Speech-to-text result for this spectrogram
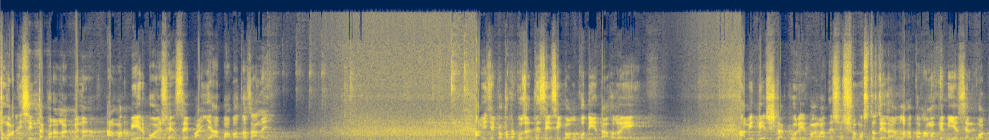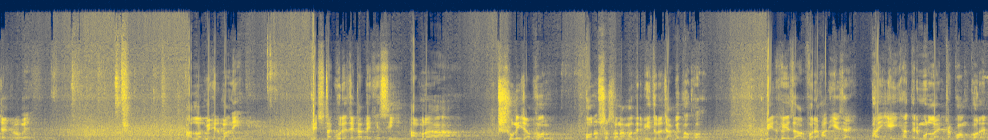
তোমার এই চিন্তা করা লাগবে না। আমার বিয়ের বয়স হয়েছে, ভাইয়া আর বাবা তা জানে। আমি যে কথাটা বোঝাতে চেয়েছি গল্প দিয়ে, তা হলো এই। আমি দেশটা ঘুরে বাংলাদেশের সমস্ত জেলা আল্লাহ তালা আমাকে নিয়েছেন পর্যায়ক্রমে। আল্লাহর মেহরবানি। দেশটা ঘুরে যেটা দেখেছি, আমরা শুনি যখন অনুশোচন আমাদের ভিতরে জাগে তখন। বের হয়ে যাওয়ার পরে হারিয়ে যায়। ভাই, এই হাতের মূল্যায়নটা কম করেন,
